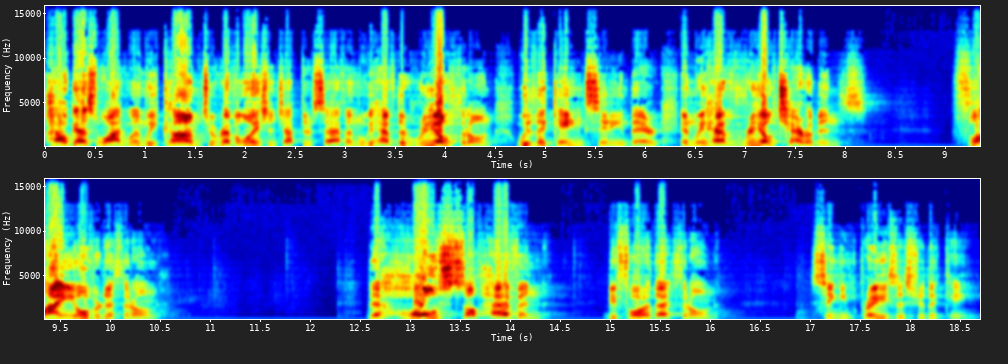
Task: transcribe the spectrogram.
Well, guess what? When we come to Revelation chapter 7, we have the real throne with the king sitting there, and we have real cherubims flying over the throne. The hosts of heaven before that throne, singing praises to the king.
